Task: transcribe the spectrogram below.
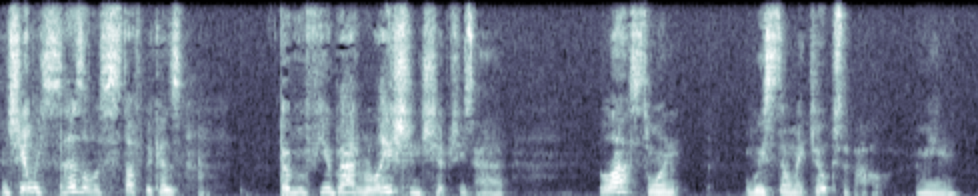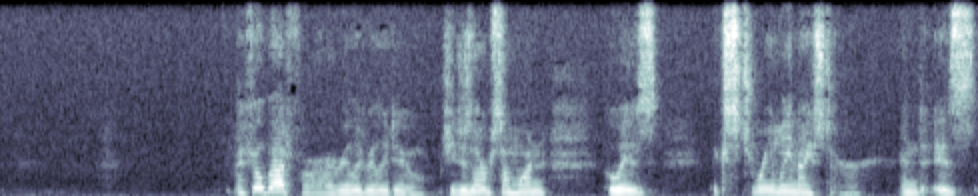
And she only says all this stuff because of a few bad relationships she's had. The last one, we still make jokes about. I mean, I feel bad for her. I really, really do. She deserves someone who is extremely nice to her and is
